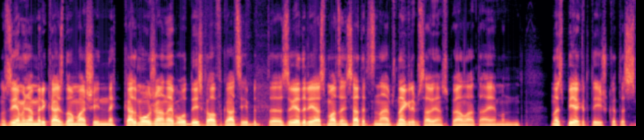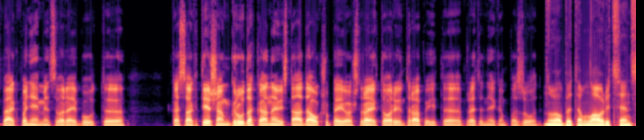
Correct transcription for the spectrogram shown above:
Nu, Ziemeļamerikā es domāju, šī nekad mūžā nebūtu diskvalifikācija, bet uh, Zviedrijā smadzeņu satricinājums negrib saviem spēlētājiem. Un, nu, es piekritīšu, ka tas spēka paņēmiens varēja būt, uh, kā saka, tiešām grudakā, nevis tāda augšupējoša trajektorija un trapīt uh, pretiniekam pa zodu. Nu, vēl pēc tam Lauricens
